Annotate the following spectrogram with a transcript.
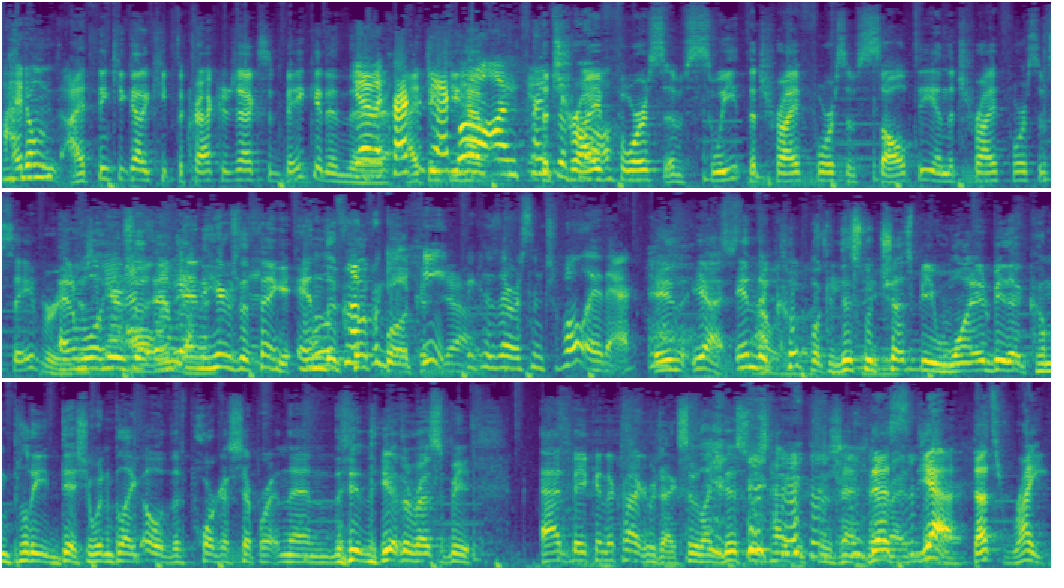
I don't. I think you got to keep the Cracker Jacks and bacon in there. Yeah, the Cracker I think Jack- you well, have on the principle. Triforce of sweet, the Triforce of salty, and the Triforce of savory. and Just well, here's all the, and, and here's the thing. In Well, the let's not forget cookbook, heat because there was some chipotle there. In, yeah, in the cookbook, this would just be one. It'd be the complete dish. It wouldn't be like, oh, the pork is separate, and then the, the other recipe, add bacon to Cracker Jack. So like, this was how you present it. That's right yeah, there. that's right.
